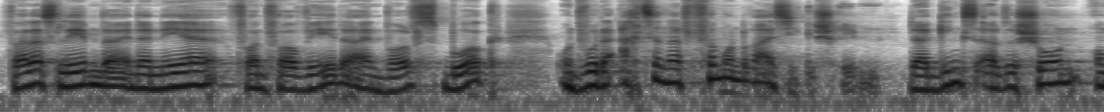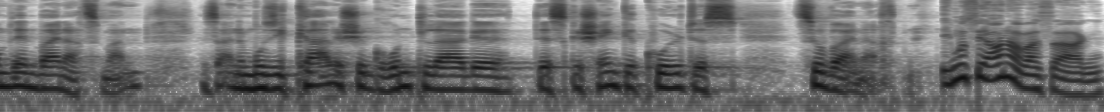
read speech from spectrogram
Fallersleben da in der Nähe von VW, da in Wolfsburg und wurde 1835 geschrieben. Da ging es also schon um den Weihnachtsmann. Das ist eine musikalische Grundlage des Geschenkekultes zu Weihnachten. Ich muss dir auch noch was sagen.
